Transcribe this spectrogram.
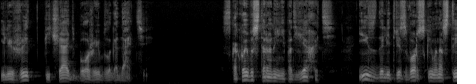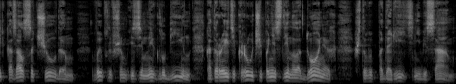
и лежит печать Божией благодати. С какой бы стороны ни подъехать, Издали Трезворский монастырь казался чудом, выплывшим из земных глубин, которые эти кручи понесли на ладонях, чтобы подарить небесам.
